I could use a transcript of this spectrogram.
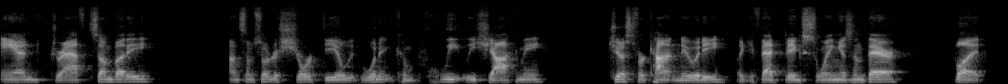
and draft somebody on some sort of short deal, it wouldn't completely shock me just for continuity. Like if that big swing isn't there, but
